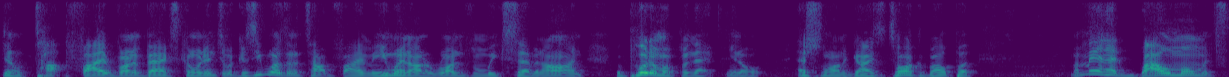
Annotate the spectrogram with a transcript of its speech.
you know, top five running backs going into it because he wasn't a top five. I mean, he went on a run from week seven on, but put him up in that, you know, echelon of guys to talk about. But my man had wow moments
